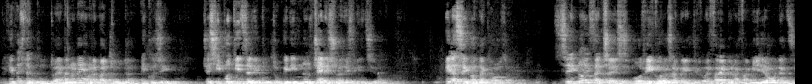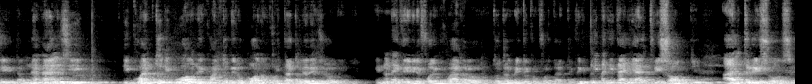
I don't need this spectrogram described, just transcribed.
Perché questo è il punto, eh? ma non è una battuta, è così. Cioè si ipotizza di tutto, quindi non c'è nessuna definizione. E la seconda cosa, se noi facessimo rigorosamente, come farebbe una famiglia o un'azienda, un'analisi di quanto di buono e quanto meno buono hanno portato le regioni, e non è che viene fuori un quadro totalmente confortante, quindi prima di dargli altri soldi, altre risorse,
